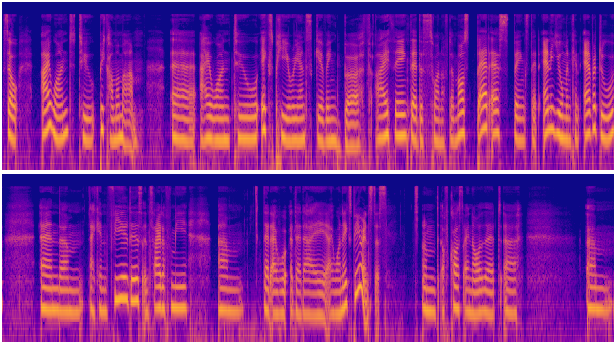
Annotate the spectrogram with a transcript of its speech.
So I want to become a mom uh, I want to experience giving birth. I think that this is one of the most badass things that any human can ever do. And um, I can feel this inside of me um, that I w- that I, I want to experience this. And of course, I know that uh, um,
